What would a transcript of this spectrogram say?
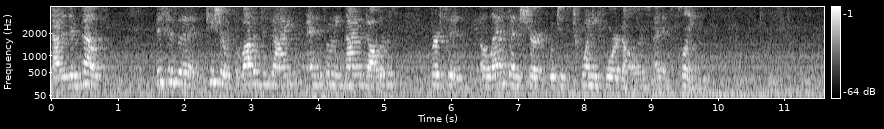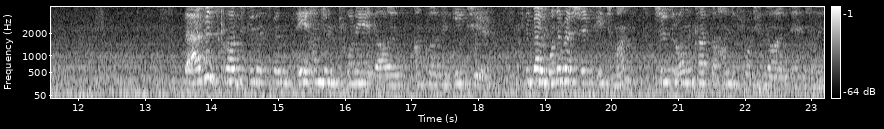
Not at Impels. This is a t-shirt with a lot of design and it's only $9 versus a Land's End shirt, which is $24 and it's plain. The average college student spends $828 on clothing each year. If they buy one of our shirts each month, shirts would only cost $114 annually.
